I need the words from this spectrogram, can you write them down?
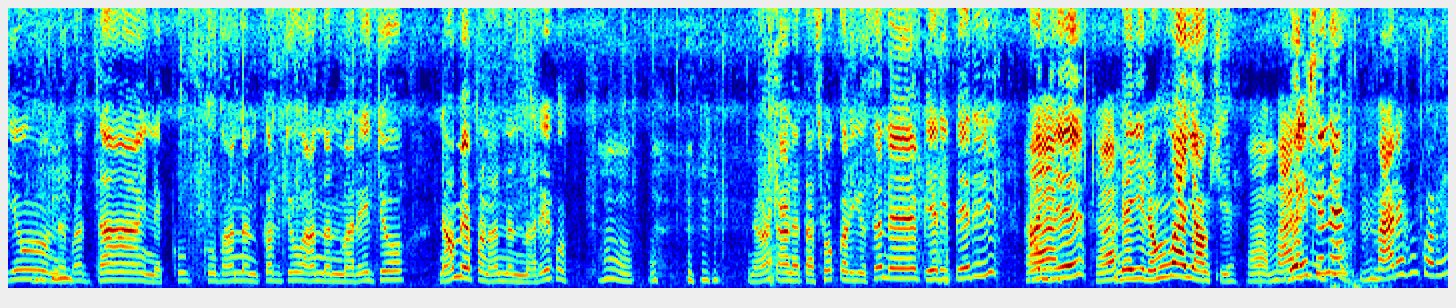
ગયું ને બધાય ને ખૂબ ખૂબ આનંદ કરજો આનંદમાં રહેજો. ને અમે પણ આનંદમાં રહેવું હા. તાણે અટાણે છોકરીઓ છે ને પેરી પેરી ને ઈ રમવા આવશે. હા મારે છે ને મારે શું કરું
